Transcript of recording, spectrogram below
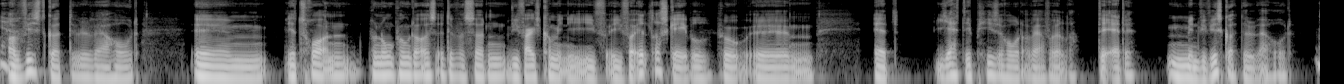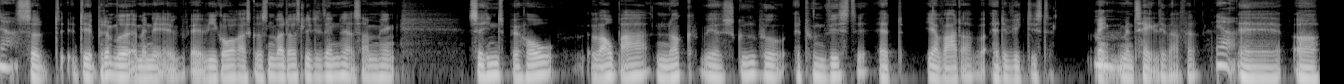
Ja. og vidste godt, det ville være hårdt. Øhm, jeg tror på nogle punkter også, at det var sådan, vi faktisk kom ind i, i, i forældreskabet på, øhm, at ja, det er pissehårdt at være forældre. Det er det. Men vi vidste godt, det ville være hårdt. Ja. Så det, det på den måde, at, man, øh, at vi ikke overraskede. Sådan var det også lidt i den her sammenhæng. Så hendes behov var jo bare nok ved at skyde på, at hun vidste, at jeg var der er det vigtigste. Rent Mm. mentalt i hvert fald. Ja. Øh, og,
